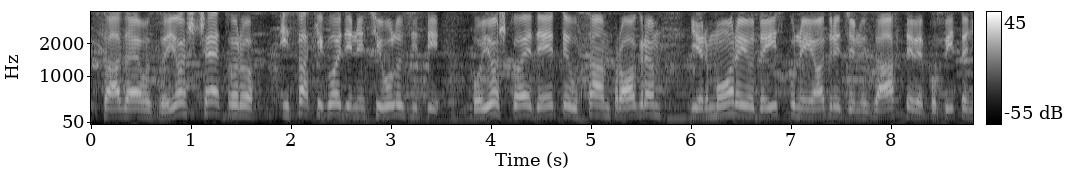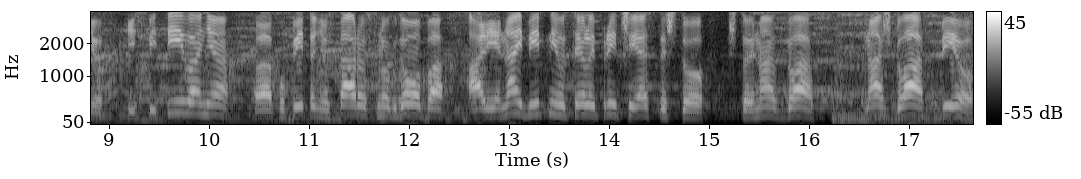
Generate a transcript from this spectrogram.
sada evo za još četvoro i svake godine će ulaziti po još koje dete u sam program jer moraju da ispune i određene zahteve po pitanju ispitivanja, po pitanju starosnog doba, ali je najbitnije u celoj priči jeste što, što je naš glas, naš glas bio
